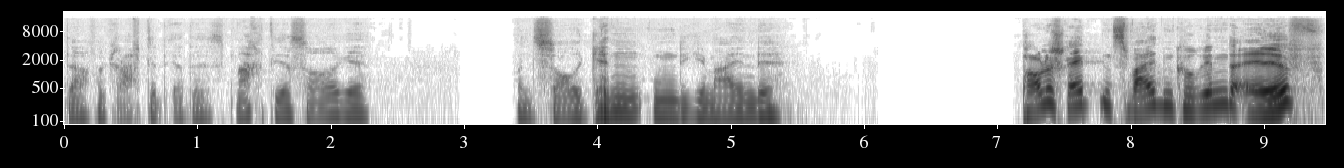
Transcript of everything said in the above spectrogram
da verkraftet er das. Mach dir Sorge und Sorgen um die Gemeinde. Paulus schreibt in 2. Korinther 11,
